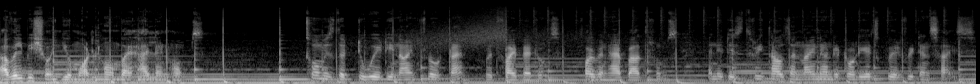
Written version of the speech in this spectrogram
I will be showing you a model home by Highland Homes. This home is the 289 floor plan with 5 bedrooms, 5 and a half bathrooms, and it is 3928 square feet in size.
